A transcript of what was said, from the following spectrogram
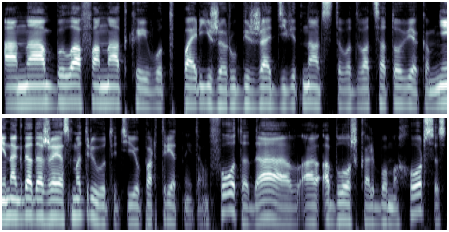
Она была фанаткой вот Парижа, рубежа 19-20 века. Мне иногда даже я смотрю вот эти ее портретные там фото, да, обложка альбома Horses,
